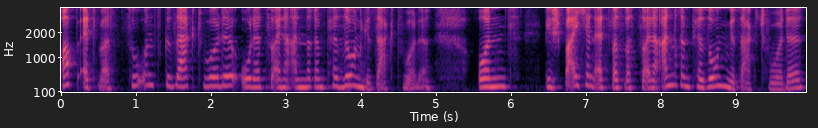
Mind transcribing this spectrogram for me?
ob etwas zu uns gesagt wurde oder zu einer anderen Person gesagt wurde. Und wir speichern etwas, was zu einer anderen Person gesagt wurde,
